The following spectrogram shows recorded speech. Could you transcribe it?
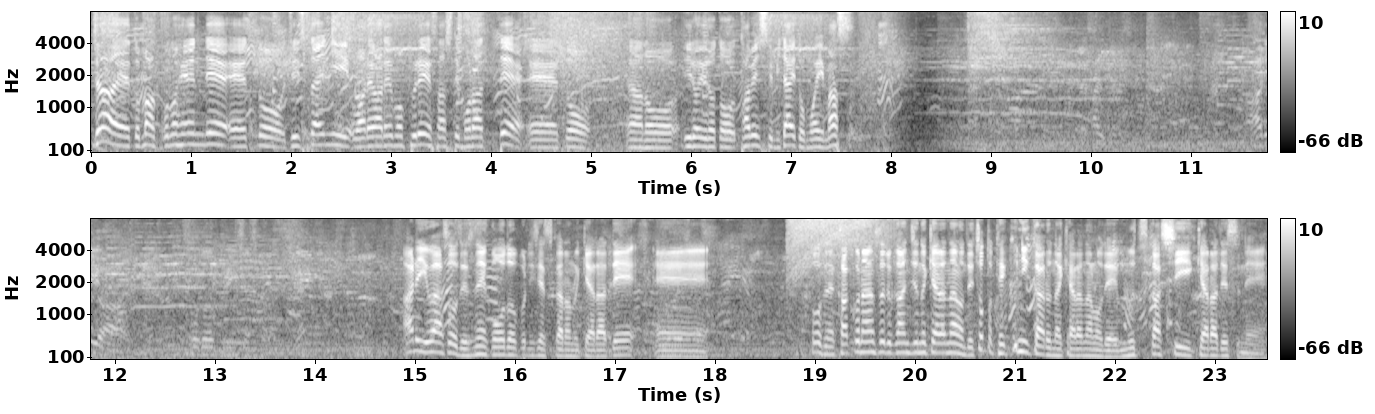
じゃあ、えーとまあ、この辺で、えー、と実際に我々もプレイさせてもらって、えー、とあのいろいろと試してみたいと思います。アリはコードプリンセスからですね。アリはそうですね行動プリンセスからのキャラで、えーそうですね、か乱する感じのキャラなのでちょっとテクニカルなキャラなので難しいキャラですね。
